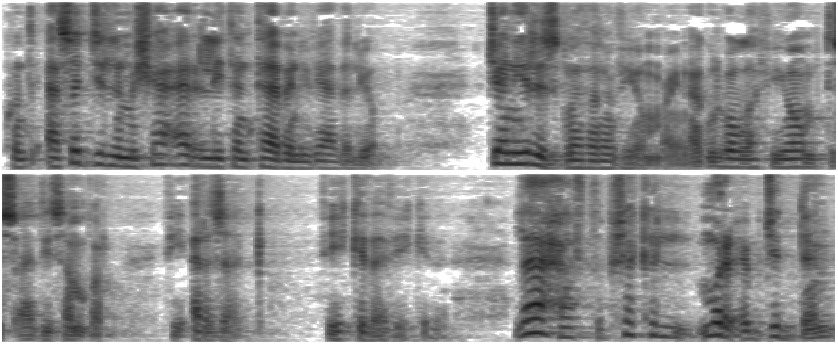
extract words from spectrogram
كنت أسجل المشاعر اللي تنتابني في هذا اليوم. جاني رزق مثلا في يوم معين. أقول والله في يوم 9 ديسمبر في أرزاق. في كذا في كذا. لاحظت بشكل مرعب جدا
